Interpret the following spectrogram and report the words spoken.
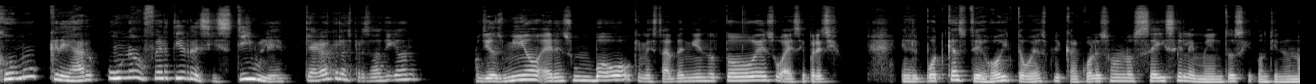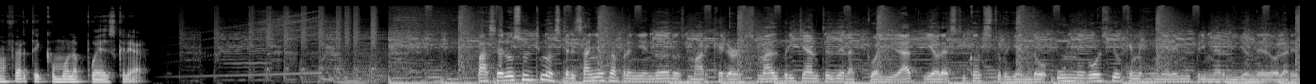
cómo crear una oferta irresistible que haga que las personas digan, Dios mío, eres un bobo que me estás vendiendo todo eso a ese precio. En el podcast de hoy te voy a explicar cuáles son los seis elementos que contienen una oferta y cómo la puedes crear. Pasé los últimos tres años aprendiendo de los marketers más brillantes de la actualidad y ahora estoy construyendo un negocio que me genere mi primer millón de dólares.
